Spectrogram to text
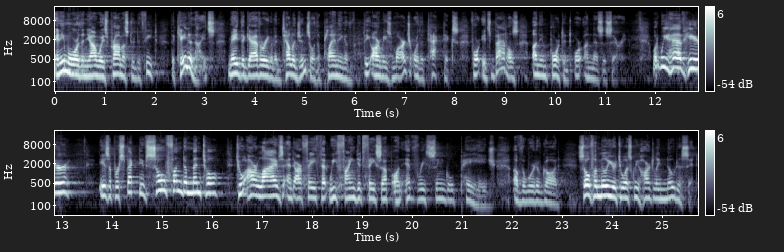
any more than Yahweh's promise to defeat the Canaanites made the gathering of intelligence or the planning of the army's march or the tactics for its battles unimportant or unnecessary. What we have here is a perspective so fundamental to our lives and our faith that we find it face up on every single page of the Word of God. So familiar to us, we hardly notice it.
